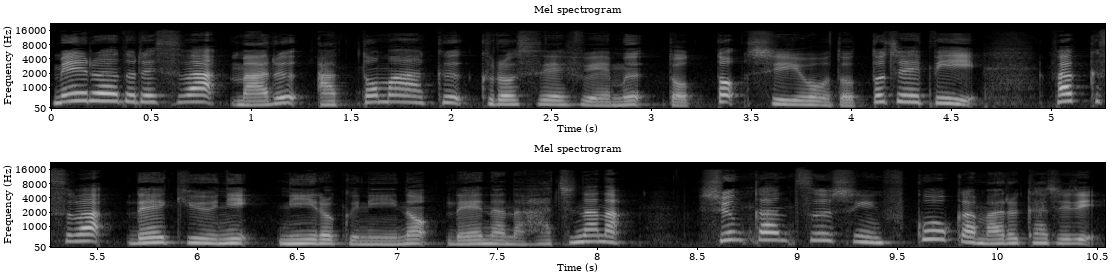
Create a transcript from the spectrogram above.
メールアドレスは丸アットマーククロス FM.co.jp ファックスは092-262-0787瞬間通信福岡丸かじり。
